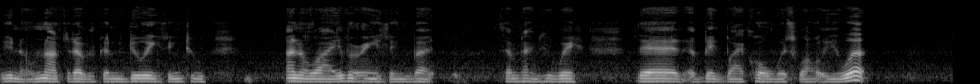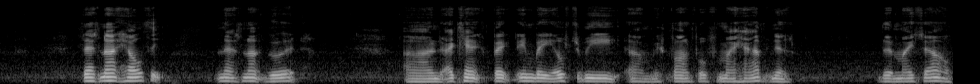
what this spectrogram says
you know not that I was going to do anything to unalive or anything but sometimes you wish that a big black hole would swallow you up that's not healthy. And that's not good. And I can't expect anybody else to be um, responsible for my happiness than myself.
